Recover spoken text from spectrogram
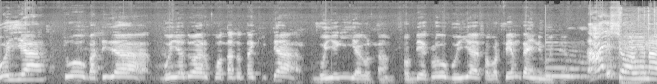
বইয়া তো বাতিজা বইয়া তো আর কথা কিতা বইয়া কি ইয়া করতাম? সব দিয়ে একলগে বইয়া সবার প্রেম কাহিনী বইতাম। আই শর্মনা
